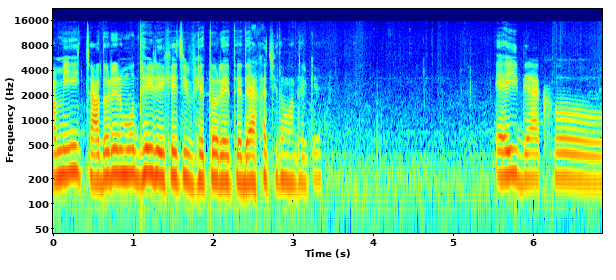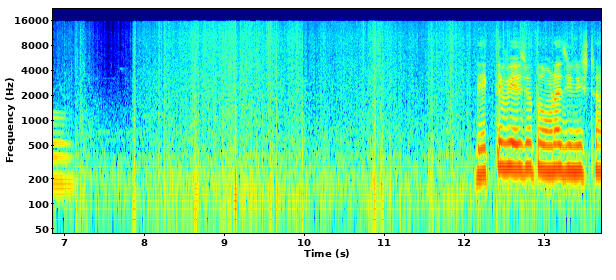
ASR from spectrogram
আমি এই চাদরের মধ্যেই রেখেছি ভেতরেতে, দেখাচ্ছি তোমাদেরকে। এই দেখো। দেখতে পেয়েছ তোমরা জিনিসটা?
